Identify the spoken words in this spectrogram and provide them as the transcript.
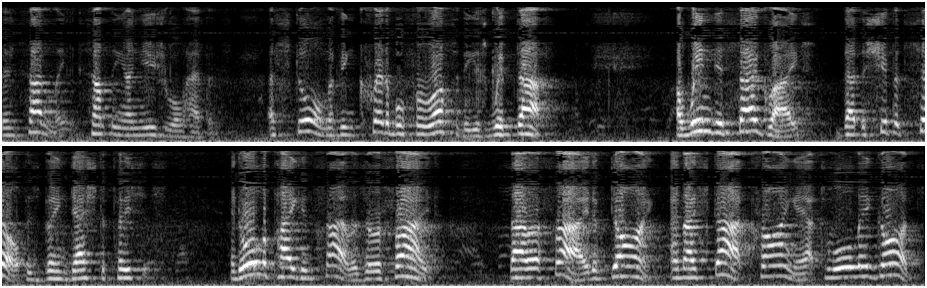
Then suddenly something unusual happens. A storm of incredible ferocity is whipped up. A wind is so great that the ship itself is being dashed to pieces. And all the pagan sailors are afraid. They are afraid of dying. And they start crying out to all their gods.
